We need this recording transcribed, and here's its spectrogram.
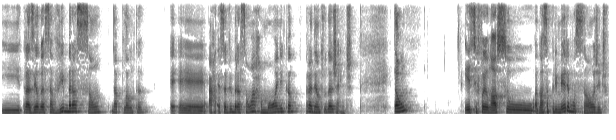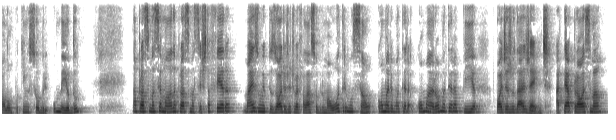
e trazendo essa vibração da planta, é, essa vibração harmônica para dentro da gente. Então, esse foi o nosso a nossa primeira emoção. A gente falou um pouquinho sobre o medo. Na próxima semana, próxima sexta-feira, mais um episódio, a gente vai falar sobre uma outra emoção, como, aromatera como a aromaterapia pode ajudar a gente. Até a próxima,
